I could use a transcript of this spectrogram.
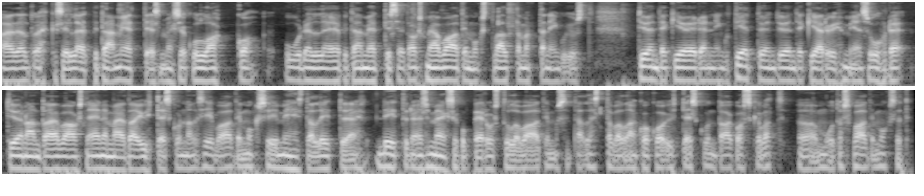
ajateltu ehkä silleen, että pitää miettiä esimerkiksi joku lakko uudelleen ja pitää miettiä se, että onko meidän vaatimukset välttämättä niin kuin just työntekijöiden, niin kuin tiettyjen työntekijäryhmien suhde työnantaja vai onko ne enemmän jotain yhteiskunnallisia vaatimuksia, mihin sitä on liittynyt, liittynyt esimerkiksi joku perustulovaatimus ja tällaiset tavallaan koko yhteiskuntaa koskevat ö, muutosvaatimukset.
